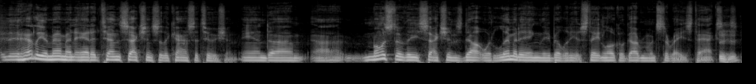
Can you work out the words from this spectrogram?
the Headlee Amendment added ten sections to the Constitution, and um, uh, most of these sections dealt with limiting the ability of state and local governments to raise taxes. Mm-hmm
